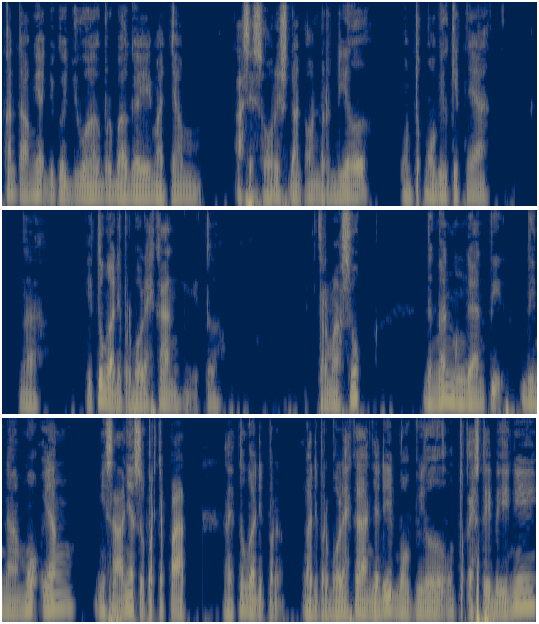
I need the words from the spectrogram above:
Kan Tamiya juga jual berbagai macam aksesoris dan underdeal untuk mobil kitnya. Nah, itu nggak diperbolehkan gitu. Termasuk dengan mengganti dinamo yang misalnya super cepat. Nah, itu nggak diper, nggak diperbolehkan. Jadi mobil untuk STB ini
